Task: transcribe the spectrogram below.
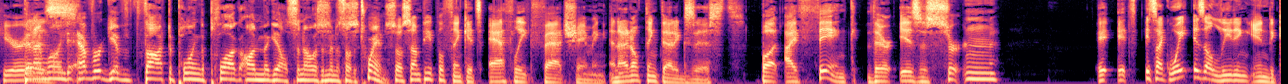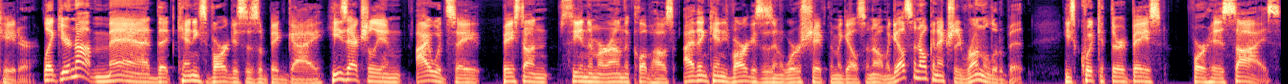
Here that I'm willing to ever give thought to pulling the plug on Miguel Sano as a Minnesota Twin. So some people think it's athlete fat shaming, and I don't think that exists. But I think there is a certain. It, it's it's like weight is a leading indicator. Like you're not mad that Kenny Vargas is a big guy. He's actually in. I would say based on seeing them around the clubhouse, I think Kenny Vargas is in worse shape than Miguel Sano. Miguel Sano can actually run a little bit. He's quick at third base for his size.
